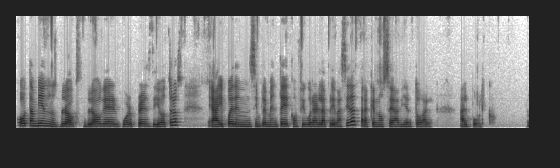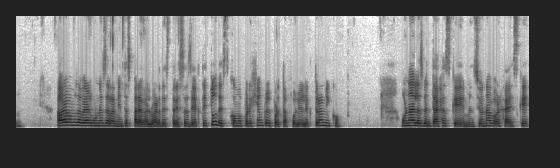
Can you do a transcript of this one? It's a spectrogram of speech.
o también los blogs, Blogger, WordPress y otros Ahí pueden simplemente configurar la privacidad para que no sea abierto al, público. Ahora vamos a ver algunas herramientas para evaluar destrezas y actitudes, como por ejemplo el portafolio electrónico. Una de las ventajas que menciona Borja es que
